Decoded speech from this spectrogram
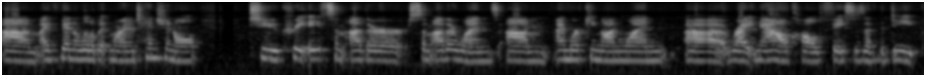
um, I've been a little bit more intentional to create some other some other ones. Um, I'm working on one uh, right now called Faces of the Deep,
